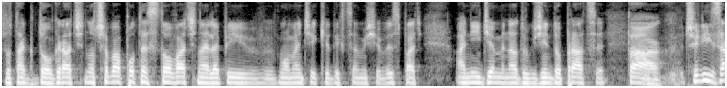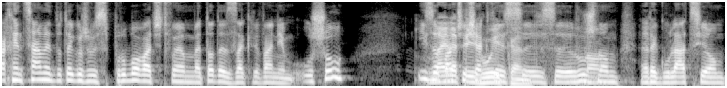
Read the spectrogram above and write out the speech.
to tak dograć. No trzeba potestować najlepiej w momencie, kiedy chcemy się wyspać, a nie idziemy na drugi dzień do pracy. Tak. Czyli zachęcamy do tego, żeby spróbować twoją metodę z zakrywaniem uszu i zobaczyć, jak to jest z różną no. regulacją,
